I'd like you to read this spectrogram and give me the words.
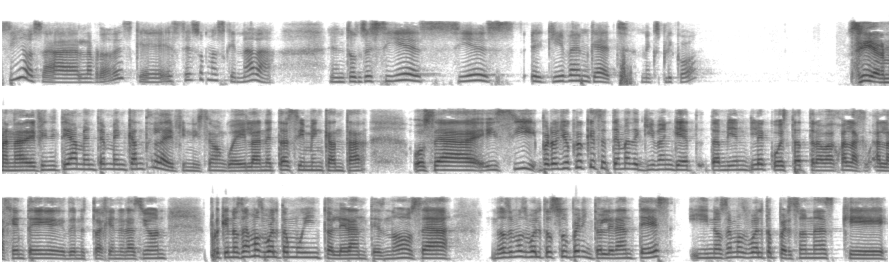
sí, o sea, la verdad es que es eso más que nada. Entonces, sí es, sí es eh, give and get, ¿me explicó? Sí, hermana, definitivamente me encanta la definición, güey. La neta sí me encanta. O sea, y sí, pero yo creo que ese tema de give and get también le cuesta trabajo a la, a la gente de nuestra generación porque nos hemos vuelto muy intolerantes, ¿no? O sea, nos hemos vuelto súper intolerantes y nos hemos vuelto personas que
